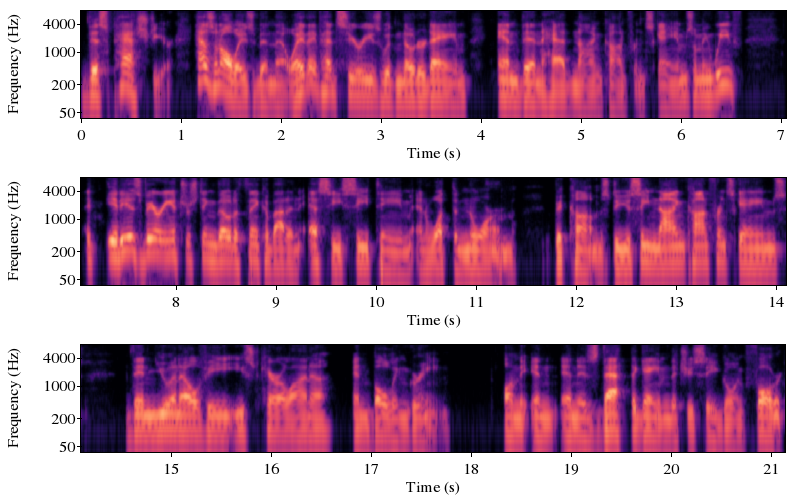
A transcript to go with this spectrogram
this past year hasn't always been that way. They've had series with Notre Dame and then had nine conference games. I mean, we've it, it is very interesting, though, to think about an SEC team and what the norm becomes. Do you see nine conference games, then UNLV, East Carolina, and Bowling Green? On the and, and is that the game that you see going forward?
